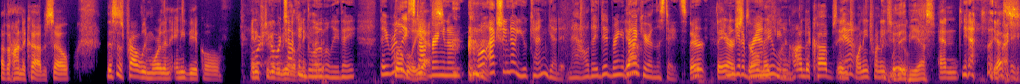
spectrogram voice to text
of the honda cub so this is probably more than any vehicle any We're, particular we're talking any kind. globally. They they really Globally, stopped yes. bringing them. Well, actually, no. You can get it now. They did bring it Yeah. back here in the states. they're You- they you are can get a still brand new making one. honda cubs in Yeah. 2022 with ABS. and Yeah. yes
